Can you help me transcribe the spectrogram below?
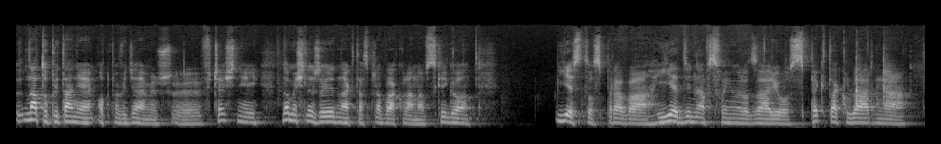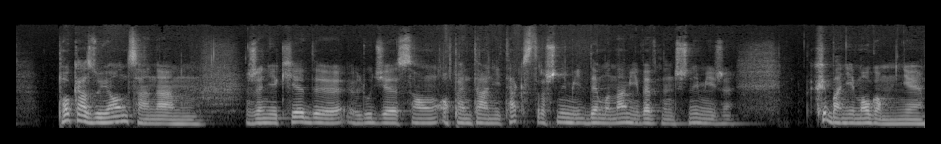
Na to pytanie odpowiedziałem już e, wcześniej. No myślę, że jednak ta sprawa Kolanowskiego jest to sprawa jedyna w swoim rodzaju, spektakularna, pokazująca nam, że niekiedy ludzie są opętani tak strasznymi demonami wewnętrznymi, że chyba nie mogą mnie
